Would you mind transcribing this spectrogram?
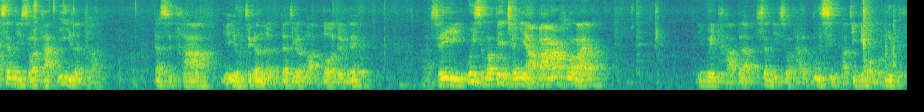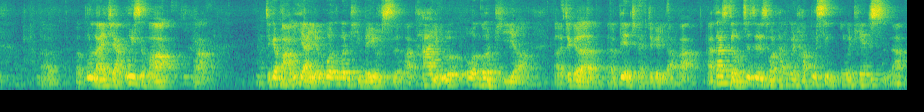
甚至说他异人啊，但是他也有这个人的这个软弱，对不对？啊，所以为什么变成哑巴？后来啊？因为他的甚至说他的不幸啊，今天我们不，呃呃不来讲为什么啊，这个玛利亚也问问题没有事啊，他有问问问题啊，呃这个呃变成这个哑巴啊，但是总之就是说他因为他不信，因为天使呢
